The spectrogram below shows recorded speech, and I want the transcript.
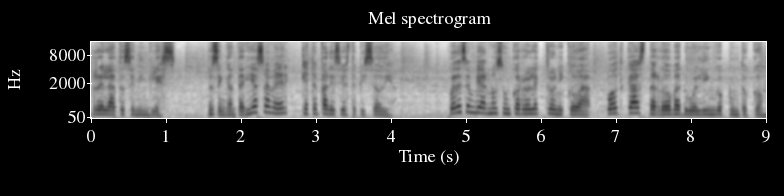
Relatos en Inglés. Nos encantaría saber qué te pareció este episodio. Puedes enviarnos un correo electrónico a podcast.duolingo.com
